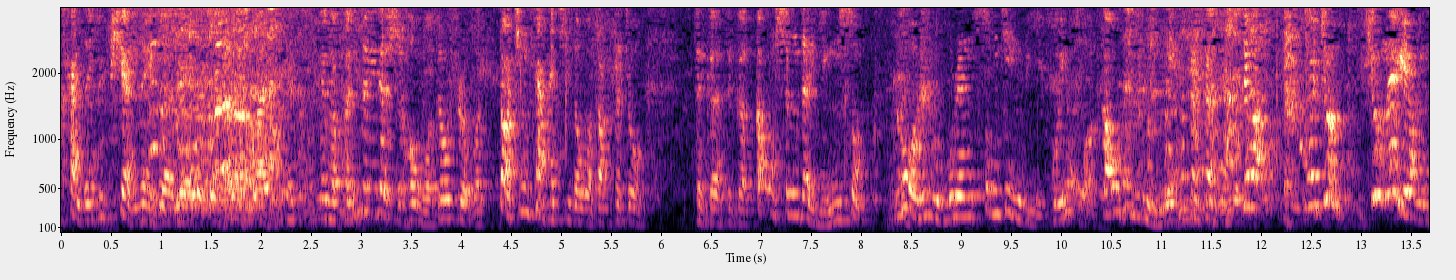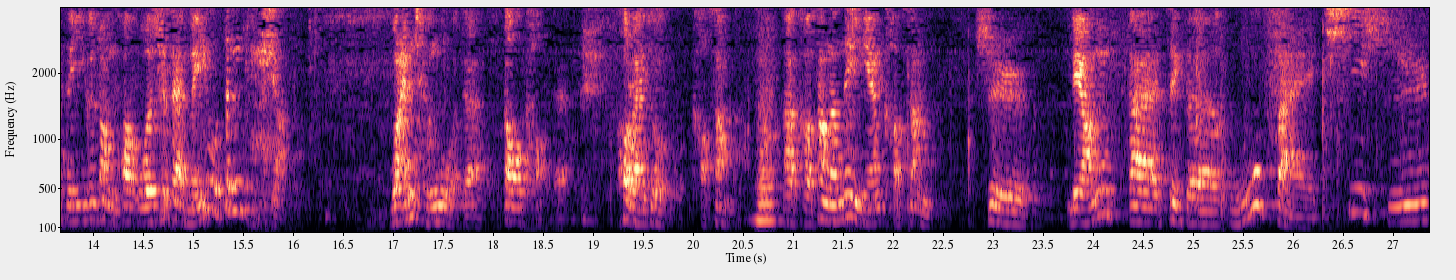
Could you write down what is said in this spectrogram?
看着一片那个 那个坟堆的时候，我都是我到今天还记得，我当时就这个这个高声的吟诵“落日无人松径里，鬼火高低明”，对吧？那就就那个样子的一个状况，我是在煤油灯底下完成我的高考的，后来就考上了啊，考上了那年考上是两呃这个五百七十。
